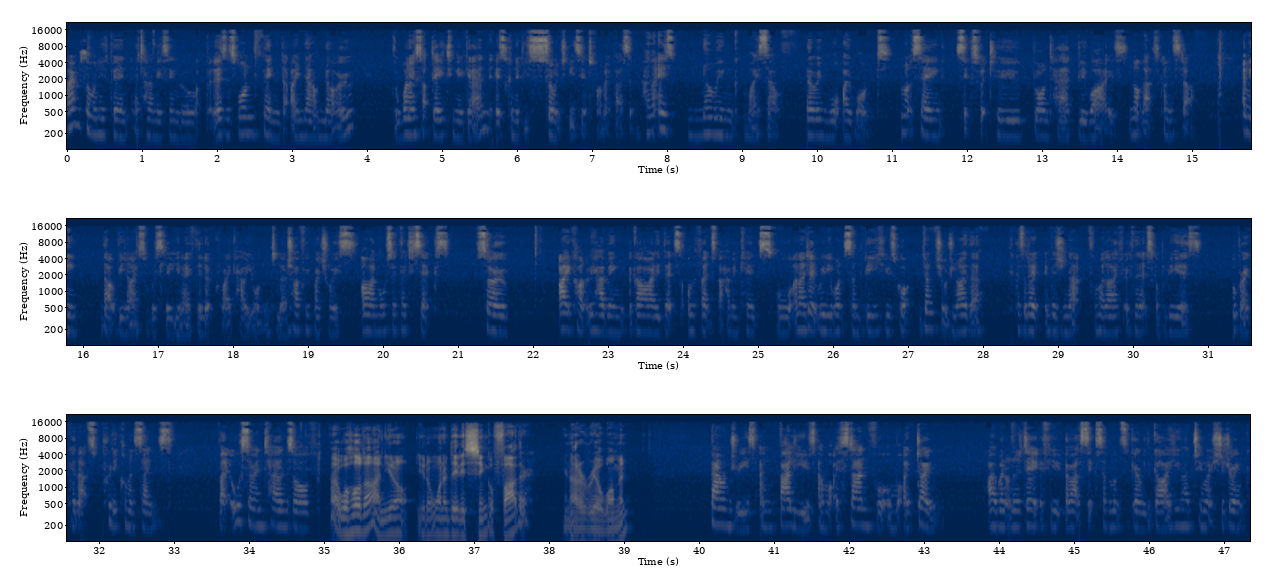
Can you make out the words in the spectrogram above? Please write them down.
I'm someone who's been eternally single, but there's this one thing that I now know that when I start dating again, it's going to be so much easier to find my person. And that is knowing myself, knowing what I want. I'm not saying six foot two, blonde hair, blue eyes, not that kind of stuff. I mean, that would be nice, obviously, you know, if they look like how you want them to look. Child free by choice. I'm also 36, so I can't be having a guy that's on the fence about having kids, or and I don't really want somebody who's got young children either because I don't envision that for my life over the next couple of years. Deal breaker, that's pretty common sense. But also in terms of Oh, well, hold on. You don't you don't want to date a single father? You're not a real woman. boundaries and values and what I stand for and what I don't. I went on a date a few about six, seven months ago with a guy who had too much to drink,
